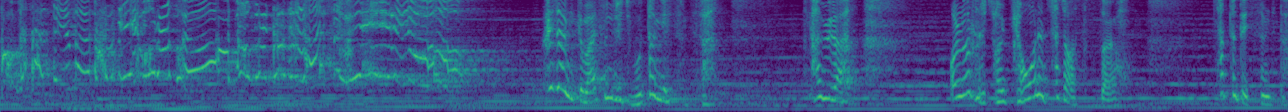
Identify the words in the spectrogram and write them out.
검사 다시 해봐요, 다시 해보라고요. 정말 다들 나한테 왜 이래요? 회장님께 말씀드리지 못한 게 있습니다. 다미가 얼마 전에 저희 병원에 찾아왔었어요. 차트도 있습니다.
